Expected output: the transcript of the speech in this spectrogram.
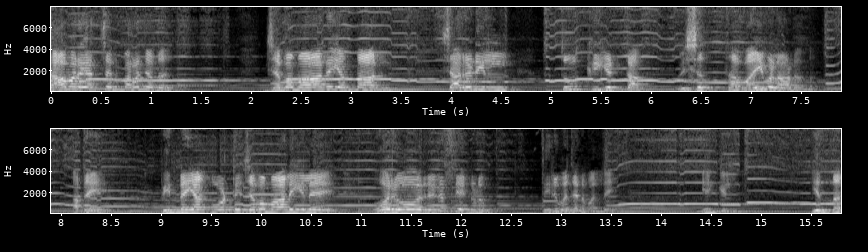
ചാവറയച്ചൻ പറഞ്ഞത് ജപമാല എന്നാൽ ചരടിൽ തൂക്കിയിട്ട വിശുദ്ധ ബൈബിളാണെന്ന്. അതെ പിന്നെ അങ്ങോട്ട് ജപമാലയിലെ ഓരോ രഹസ്യങ്ങളും തിരുവചനമല്ലേ? എങ്കിൽ ഇന്ന്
